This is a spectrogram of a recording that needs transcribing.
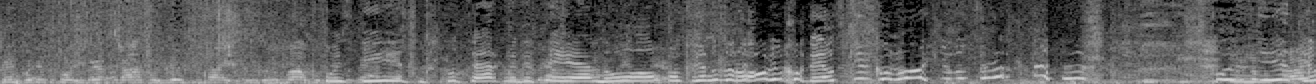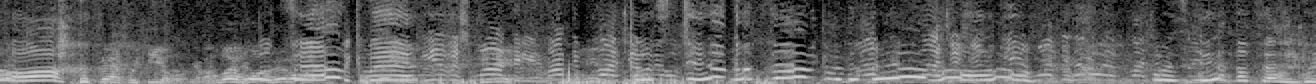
тим ходив хто, і ви Одарко, і ви всі знаєте, і ходив Малку. Пустіть до церкви дитину, Пустіть його Церкву тіло. Я вам до церкви. Ви ж матері, мати плаче, а ви Пустіть до церкви плаче, дитину. жінки, мати героя плаче. Пустіть до церкви.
